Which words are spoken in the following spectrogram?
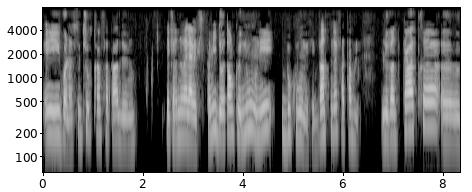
Et voilà, c'est toujours très sympa de, de faire Noël avec sa famille, d'autant que nous on est beaucoup, on était 29 à table le 24. euh,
